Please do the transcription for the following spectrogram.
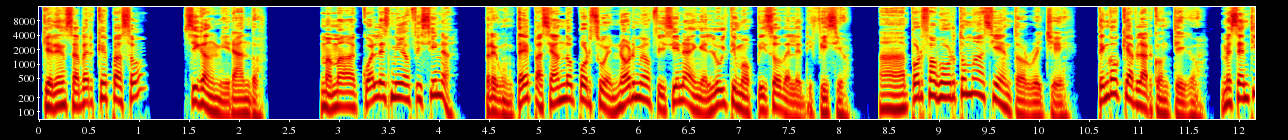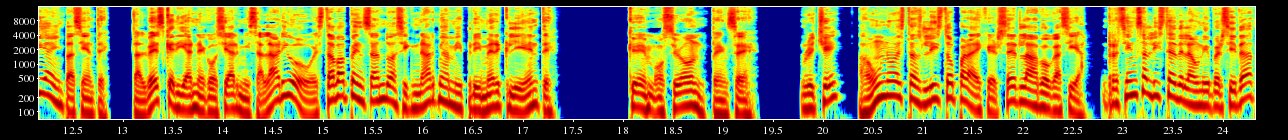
¿Quieren saber qué pasó? Sigan mirando. Mamá, ¿cuál es mi oficina? Pregunté paseando por su enorme oficina en el último piso del edificio. Ah, por favor, toma asiento, Richie. Tengo que hablar contigo. Me sentía impaciente. Tal vez quería negociar mi salario o estaba pensando asignarme a mi primer cliente. ¡Qué emoción! pensé. Richie, aún no estás listo para ejercer la abogacía. Recién saliste de la universidad.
